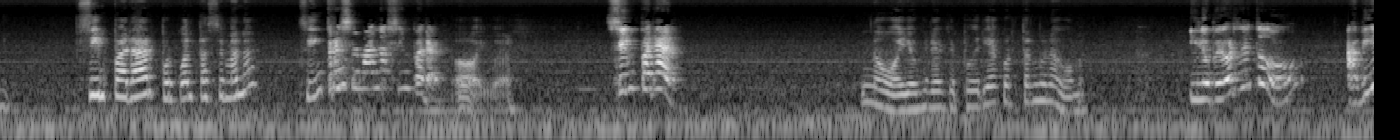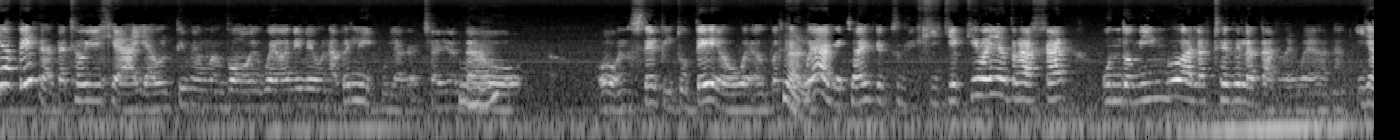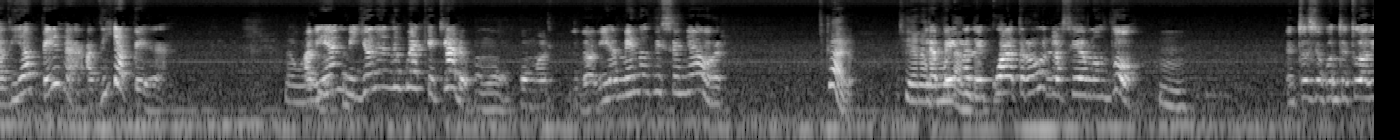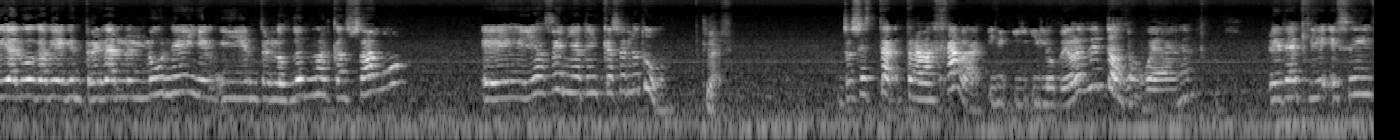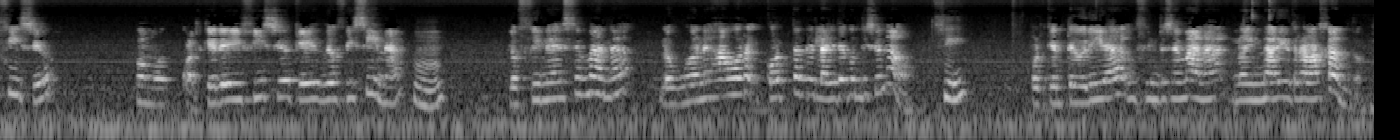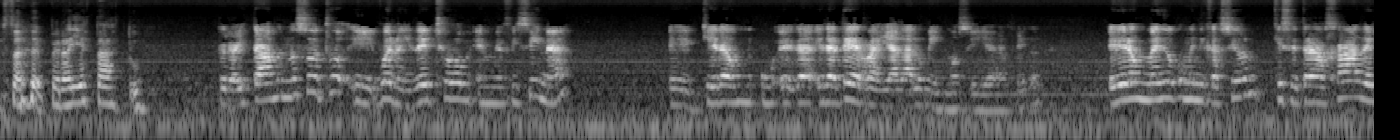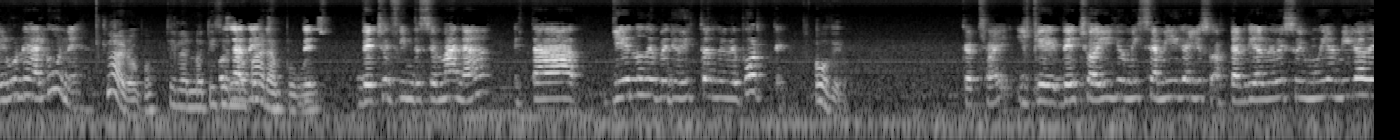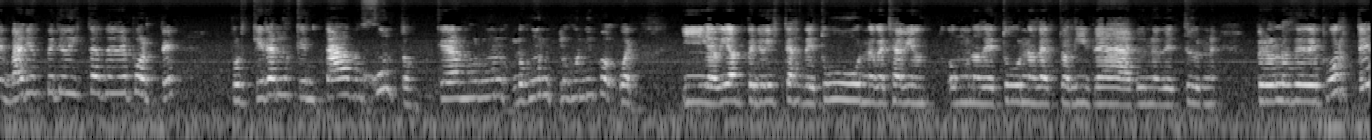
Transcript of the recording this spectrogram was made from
sin parar por cuántas semanas? ¿Cinco? tres semanas sin parar. Ay, weón. Sin parar. No, yo creo que podría cortarme una goma. Y lo peor de todo, había pega, ¿cachai? Y dije, ay, a último me voy, weón, y veo una película, ¿cachai? Onda, Ujú. o, o, no sé, pituteo, weón. Pues Claro. qué weá, ¿cachai? Que, que, que, vaya a trabajar un domingo a las 3 de la tarde, weón. Y había pega, había pega. Habían millones de weas que, claro, como, como había menos diseñador, Claro. la pega de cuatro lo hacíamos dos. Mm, Entonces, ponte tú, había algo que había que entregarlo el lunes y, y entre los dos no alcanzamos. Eh, ya, Feña, tenés que hacerlo tú. claro. Entonces trabajaba. Y, y- y lo peor de todo, weón, era que ese edificio, como cualquier edificio que es de oficina, Mm, los fines de semana, los weones ahora cortan el aire acondicionado. sí, Porque en teoría, un fin de semana no hay nadie trabajando. pero ahí estabas tú. Pero ahí estábamos nosotros y bueno, y de hecho en mi oficina, eh, que era, un, era, era Terra, ya da lo mismo, sí, ya era era un medio de comunicación que se trabajaba de lunes a lunes. Claro, pues, si las O noticias sea, no de, paran, hecho, pues. de, hecho- de hecho el fin de semana está lleno de periodistas de deporte. Obvio. ¿Cachai? Y que de hecho ahí yo me hice amiga, yo hasta el día de hoy soy muy amiga de varios periodistas de deporte, porque eran los que estábamos juntos, que éramos los, un- los únicos, bueno, y habían periodistas de turno, ¿cachai? Había un- uno de turno de actualidad, uno de turno, pero los de deporte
